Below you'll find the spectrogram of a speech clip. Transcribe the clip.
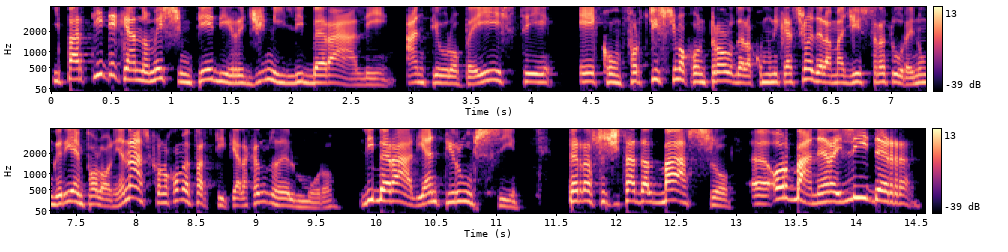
I partiti che hanno messo in piedi regimi liberali, anti-europeisti, e con fortissimo controllo della comunicazione della magistratura in Ungheria e in Polonia nascono come partiti alla caduta del muro. Liberali, antirussi, per la società dal basso. Eh, Orban era il leader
